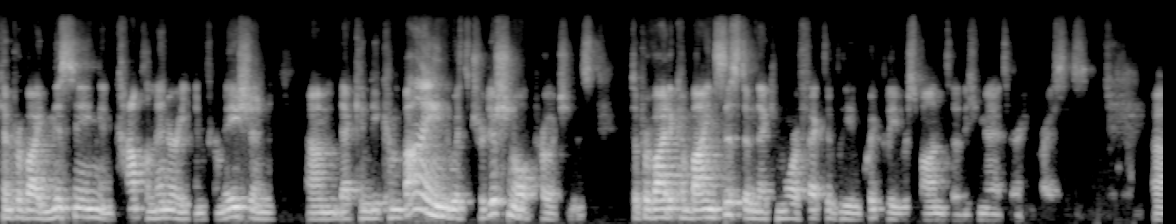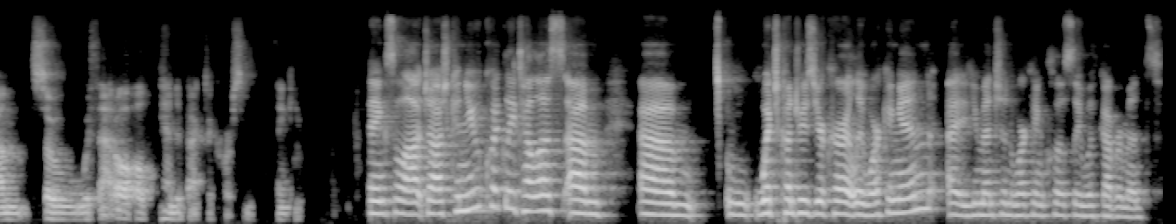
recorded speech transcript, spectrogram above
can provide missing and complementary information um, that can be combined with traditional approaches to provide a combined system that can more effectively and quickly respond to the humanitarian crisis. Um, so with that, I'll, I'll, hand it back to Carson. Thank you. Thanks a lot, Josh. Can you quickly tell us um, um, which countries you're currently working in? Uh, you mentioned working closely with governments.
